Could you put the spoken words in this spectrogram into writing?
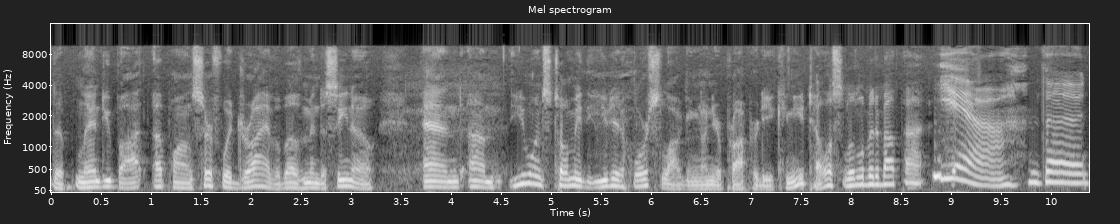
the land you bought up on Surfwood Drive above Mendocino, and um, you once told me that you did horse logging on your property. Can you tell us a little bit about that? Yeah, the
